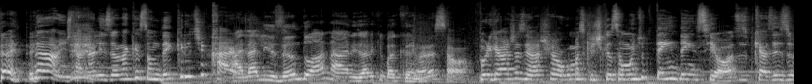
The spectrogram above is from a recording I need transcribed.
Não, a gente tá analisando a questão de criticar. analisando a análise, olha que bacana. Olha só. Porque eu acho assim, eu acho que algumas críticas são muito tendenciosas, porque às vezes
